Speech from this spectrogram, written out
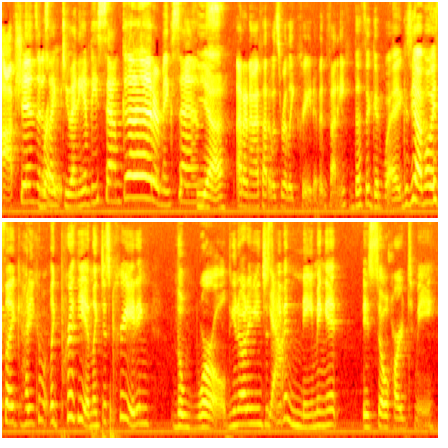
options. And it's like, do any of these sound good or make sense? Yeah. I don't know. I thought it was really creative and funny. That's a good way. Because, yeah, I'm always like, how do you come up, like, Prythian, like, just creating the world. You know what I mean? Just Yeah. even naming it is so hard to me.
